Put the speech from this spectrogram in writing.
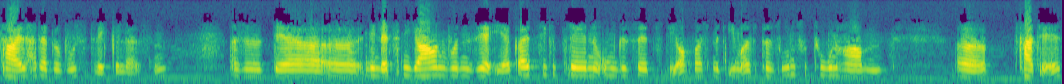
Teil hat er bewusst weggelassen. Also der, äh, in den letzten Jahren wurden sehr ehrgeizige Pläne umgesetzt, die auch was mit ihm als Person zu tun haben. Äh, KTS,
